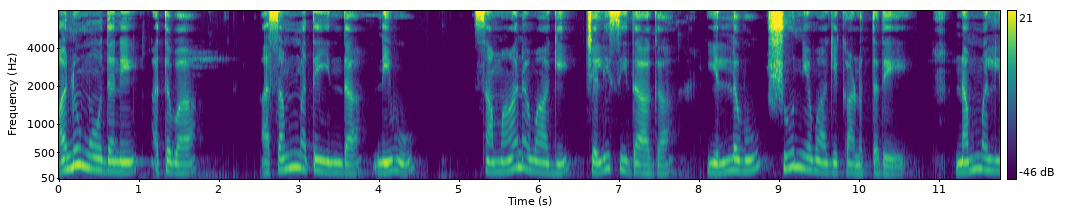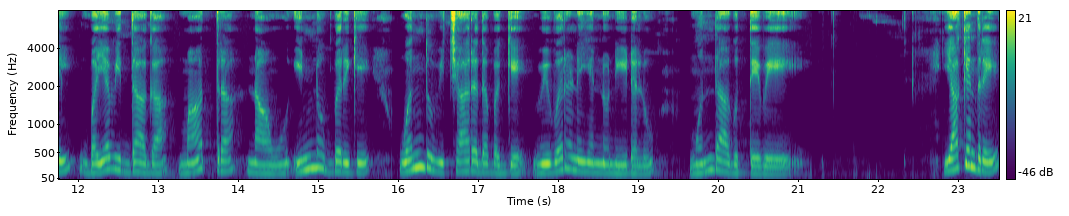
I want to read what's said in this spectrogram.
ಅನುಮೋದನೆ ಅಥವಾ ಅಸಮ್ಮತೆಯಿಂದ ನೀವು ಸಮಾನವಾಗಿ ಚಲಿಸಿದಾಗ ಎಲ್ಲವೂ ಶೂನ್ಯವಾಗಿ ಕಾಣುತ್ತದೆ. ನಮ್ಮಲ್ಲಿ ಭಯವಿದ್ದಾಗ ಮಾತ್ರ ನಾವು ಇನ್ನೊಬ್ಬರಿಗೆ ಒಂದು ವಿಚಾರದ ಬಗ್ಗೆ ವಿವರಣೆಯನ್ನು ನೀಡಲು ಮುಂದಾಗುತ್ತೇವೆ. ಯಾಕೆಂದರೆ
